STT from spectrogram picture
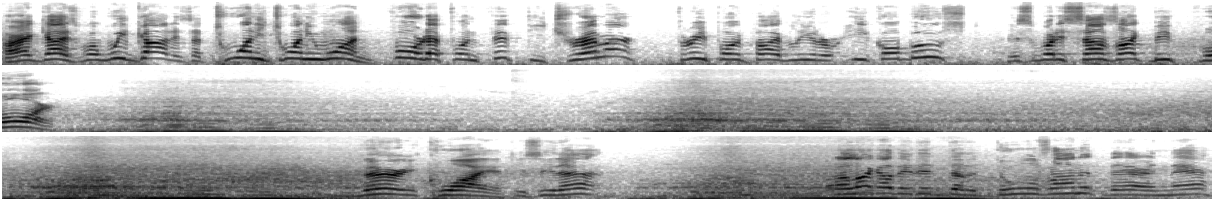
All right, guys, what we got is a 2021 Ford F-150 Tremor, 3.5 liter EcoBoost. This is what it sounds like before. Very quiet, you see that? But I like how they did the duals on it, there and there.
